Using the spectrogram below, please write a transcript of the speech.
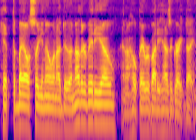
Hit the bell so you know when I do another video, and I hope everybody has a great day.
